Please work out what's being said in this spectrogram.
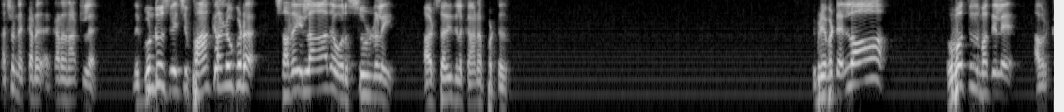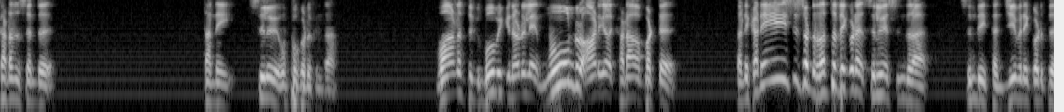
நான் சொன்னேன் கட கட இந்த குண்டூஸ் வச்சு பார்க்கிற அளவு கூட சதை இல்லாத ஒரு சூழ்நிலை அவர் சரிதில் காணப்பட்டது. இப்படிப்பட்ட எல்லா உபத்தின் மத்தியிலே அவர் கடந்து சென்று தன்னை சிலுவை ஒப்பு கொடுக்கின்றார் வானத்துக்கு பூமிக்கு நடுவிலே மூன்று ஆணிகள் கடாவப்பட்டு தன்னுடைய கடைசி சொட்டு ரத்தத்தை கூட சிலுவை சிந்துறார் சிந்தி தன் ஜீவனை கொடுத்து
